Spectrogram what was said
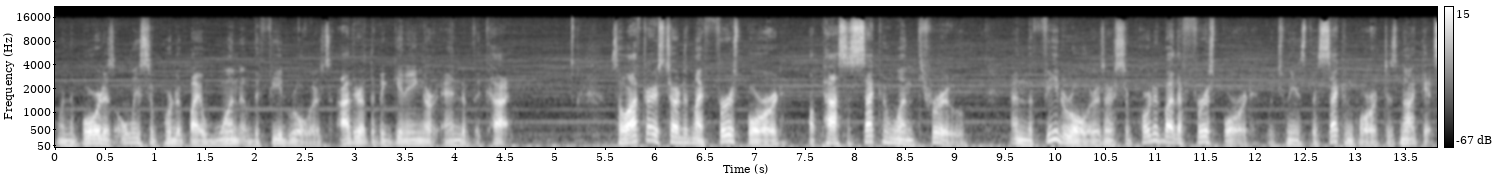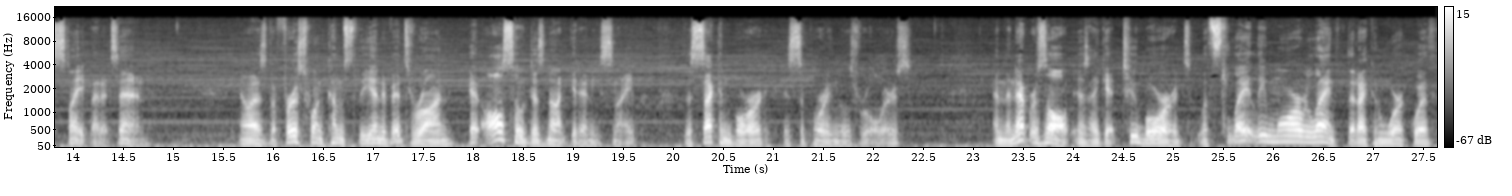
when the board is only supported by one of the feed rollers, either at the beginning or end of the cut. So after I started my first board, I'll pass a second one through, and the feed rollers are supported by the first board, which means the second board does not get snipe at its end. Now as the first one comes to the end of its run, it also does not get any snipe. The second board is supporting those rollers. And the net result is I get two boards with slightly more length that I can work with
